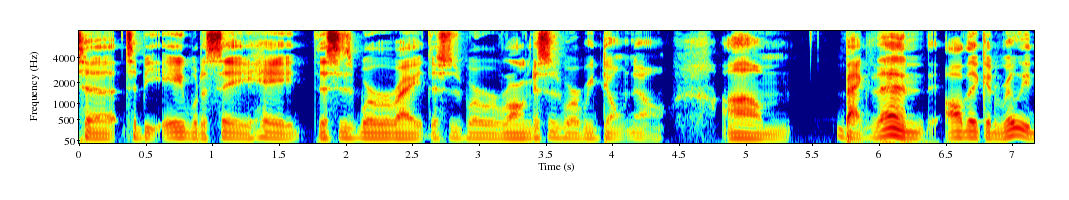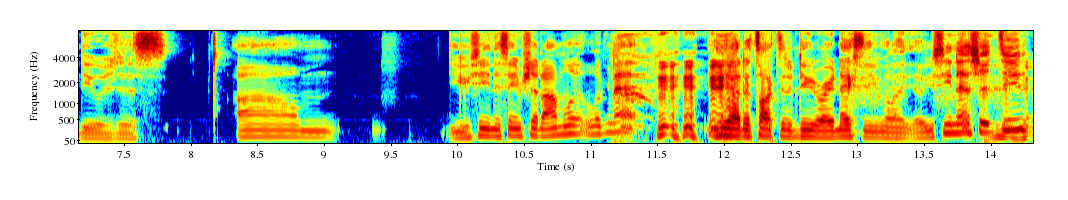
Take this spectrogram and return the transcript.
to to be able to say, hey, this is where we're right, this is where we're wrong, this is where we don't know. Um, back then, all they could really do was just, um, you seen the same shit I'm loo- looking at? you had to talk to the dude right next to you, like, yo, you seen that shit too?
